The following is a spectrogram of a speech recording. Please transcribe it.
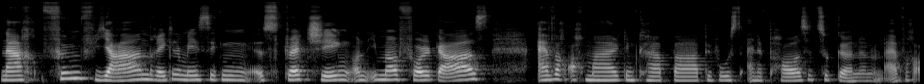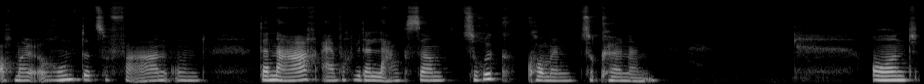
nach fünf Jahren regelmäßigen Stretching und immer Vollgas einfach auch mal dem Körper bewusst eine Pause zu gönnen und einfach auch mal runterzufahren und danach einfach wieder langsam zurückkommen zu können. Und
